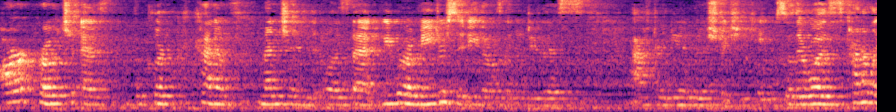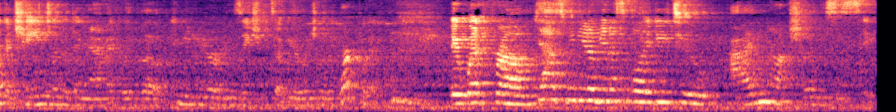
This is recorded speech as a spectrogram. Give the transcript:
our approach, as the clerk kind of mentioned, was that we were a major city that was going to do this after new administration came. So there was kind of like a change in the dynamic with the community organizations that we originally worked with. It went from, yes, we need a municipal ID to, I'm not sure this is safe.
